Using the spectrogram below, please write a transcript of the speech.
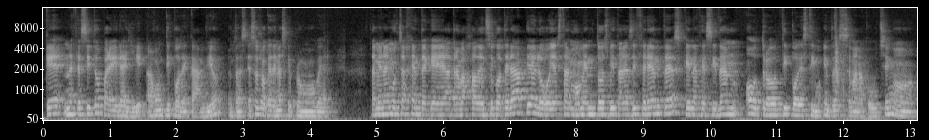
¿Qué necesito para ir allí? Algún tipo de cambio. Entonces, eso es lo que tienes que promover. También hay mucha gente que ha trabajado en psicoterapia y luego ya está en momentos vitales diferentes que necesitan otro tipo de estímulo. Entonces se van a coaching o,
